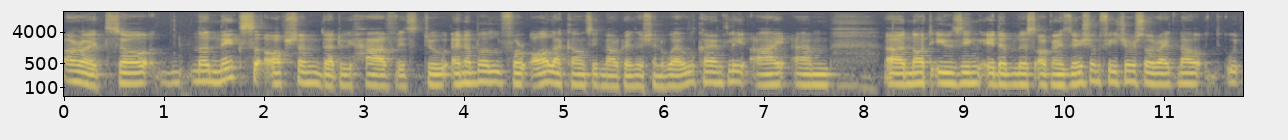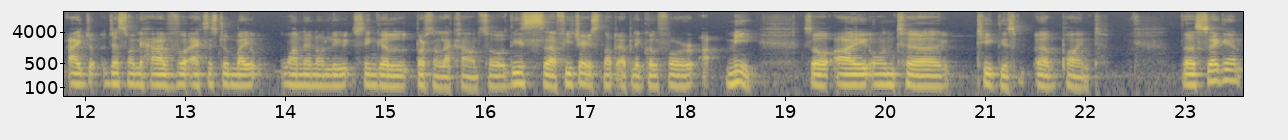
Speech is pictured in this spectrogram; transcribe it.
Alright, so the next option that we have is to enable for all accounts in my organization. Well, currently I am uh, not using AWS organization feature. So right now I just only have access to my one and only single personal account. So this uh, feature is not applicable for uh, me. So I won't uh, take this uh, point. The second,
